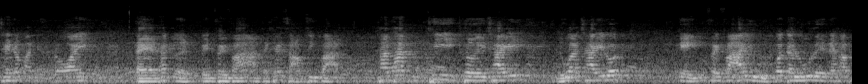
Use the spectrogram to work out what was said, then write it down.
ใช้น้ำมันร้อยแต่ถ้าเกิดเป็นไฟฟ้าอาจจะแค่ 30 บาท ถ้าท่านที่เคยใช้หรือว่าใช้รถเก๋งไฟฟ้าอยู่ก็จะรู้เลยนะครับ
